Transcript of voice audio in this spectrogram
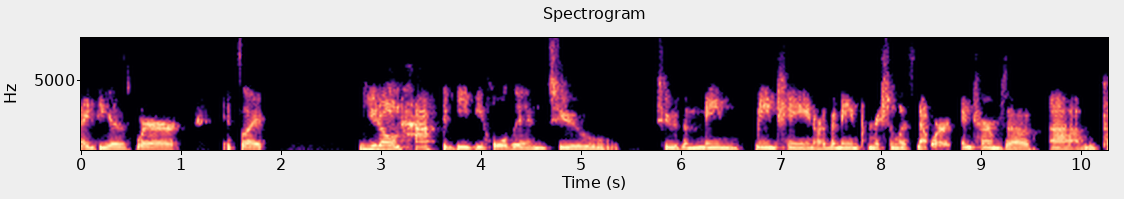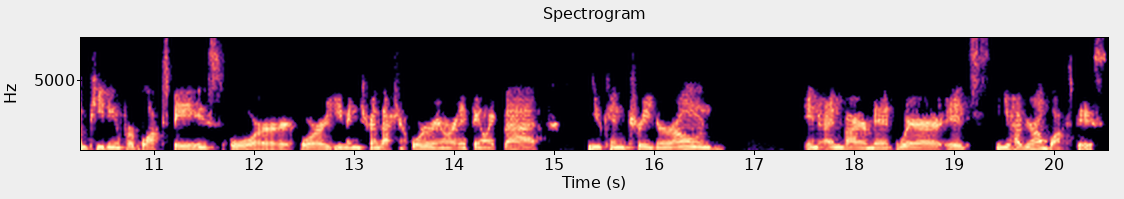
ideas where it's like you don't have to be beholden to to the main main chain or the main permissionless network in terms mm-hmm. of um, competing for block space or or even transaction ordering or anything like that. You can create your own in environment where it's you have your own block space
